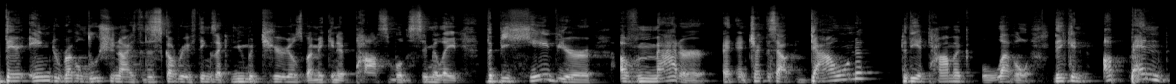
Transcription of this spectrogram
They aim to revolutionize the discovery of things like new materials by making it possible to simulate the behavior of matter. And check this out down to the atomic level. They can upend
